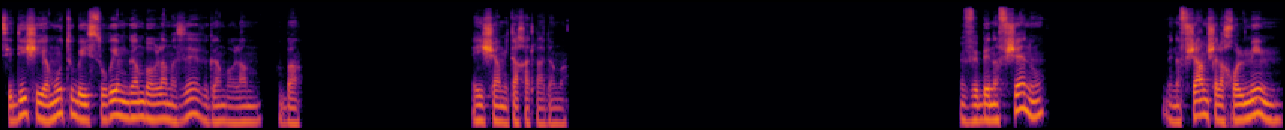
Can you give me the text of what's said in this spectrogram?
צידי שימותו בייסורים גם בעולם הזה וגם בעולם הבא. אי שם מתחת לאדמה. ובנפשנו, בנפשם של החולמים,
